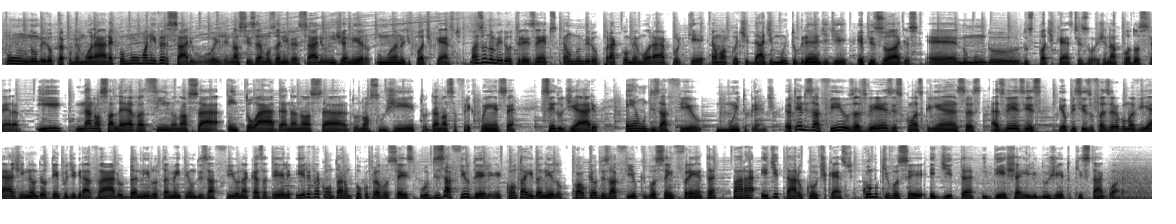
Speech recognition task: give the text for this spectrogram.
Um número para comemorar é como um aniversário hoje. Nós fizemos aniversário em janeiro, um ano de podcast. Mas o número 300 é um número para comemorar porque é uma quantidade muito grande de episódios é, no mundo dos podcasts hoje, na podosfera. E na nossa leva, assim, na nossa entoada, na nossa, do nosso jeito, da nossa frequência, sendo diário, é um desafio muito grande. Eu tenho desafios às vezes com as crianças, às vezes eu preciso fazer alguma viagem, não deu tempo de gravar. O Danilo também tem um desafio na casa dele e ele vai contar um pouco para vocês o desafio dele. Conta aí, Danilo, qual que é o desafio que você enfrenta para editar o Coachcast? Como que você edita e deixa ele do jeito que está agora?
